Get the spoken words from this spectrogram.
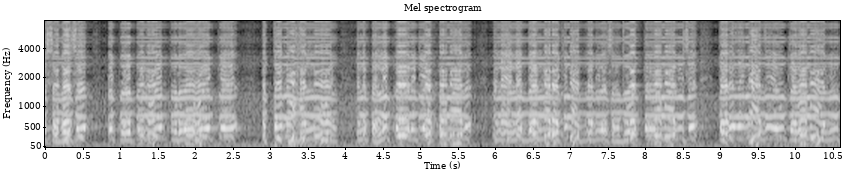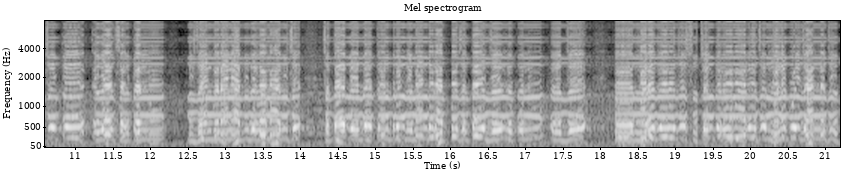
કે સભાસદ એ કોઈ પણ હોય, પૂર્વ હોય કે અત્યારનો હાલનો હોય, એને પહેલી પ્રાયોરિટી આપવામાં આવે અને એને ધ્યાનમાં રાખીને આજના દિવસ રજૂઆત કરવામાં આવી છે. ત્યારે જઈને આજે એવું કહેવામાં આવ્યું છે કે અહીંયા સર્કલનું ડિઝાઇન બનાવીને આપી દેવામાં આવી છે. છતાંય બે બે, ત્રણ ત્રણ રિમાઇન્ડર આપતા છતાંય જે લોકોનું જે મારા દ્વારા જે સૂચન કરવામાં આવ્યા છે, મને કોઈ જાણ નથી.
